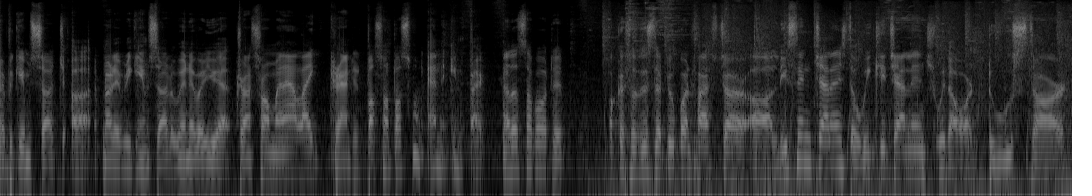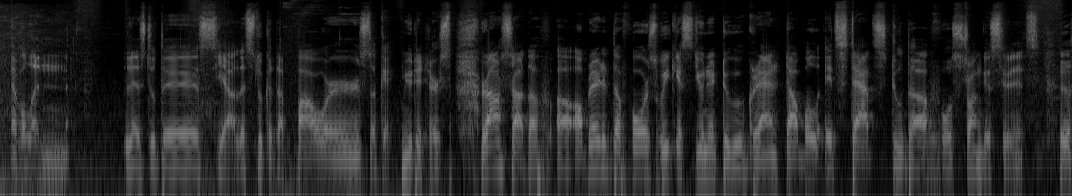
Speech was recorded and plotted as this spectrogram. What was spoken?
It became such uh, not every game start. Whenever you transform an ally, granted plus one plus one and impact. And that's about it. Okay, so this is the 2.5 star uh, Sin challenge, the weekly challenge with our 2 star Evelynn. Let's do this. Yeah, let's look at the powers. Okay, mutators. Round start. The uh, upgraded the force weakest unit to grant double its stats to the four strongest units. Ugh,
